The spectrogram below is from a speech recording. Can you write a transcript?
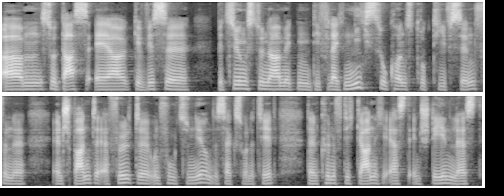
ähm, so dass er gewisse Beziehungsdynamiken, die vielleicht nicht so konstruktiv sind für eine entspannte, erfüllte und funktionierende Sexualität, dann künftig gar nicht erst entstehen lässt,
